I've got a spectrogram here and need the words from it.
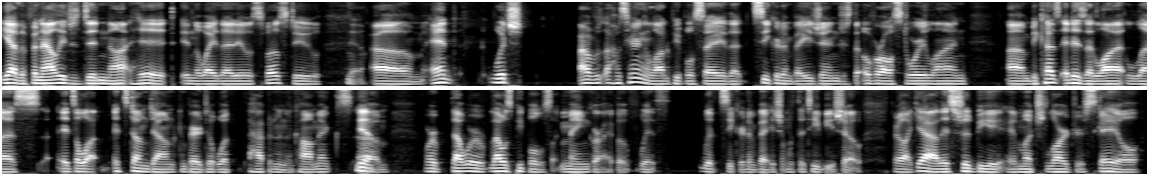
yeah, the finale just did not hit in the way that it was supposed to. Yeah. Um, and which I was I was hearing a lot of people say that Secret Invasion, just the overall storyline, um, because it is a lot less. It's a lot. It's dumbed down compared to what happened in the comics. Yeah. Um, where that were that was people's like main gripe of with with Secret Invasion with the TV show. They're like, yeah, this should be a much larger scale.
